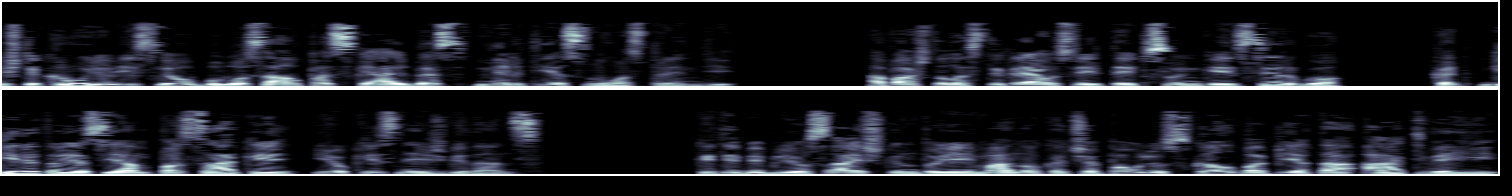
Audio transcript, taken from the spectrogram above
Iš tikrųjų, jis jau buvo savo paskelbęs mirties nuosprendį. Apaštalas tikriausiai taip sunkiai sirgo, kad gydytojas jam pasakė, jog jis neišgyvens. Kiti Biblijos aiškintojai mano, kad čia Paulius kalba apie tą atvejį,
